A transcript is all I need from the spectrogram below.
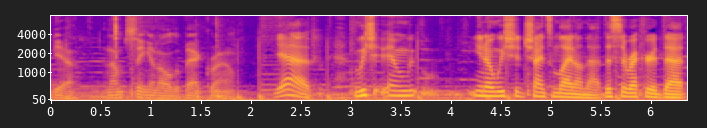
Yeah, and I'm singing all the background. Yeah, we should, and we, you know, we should shine some light on that. This is a record that,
